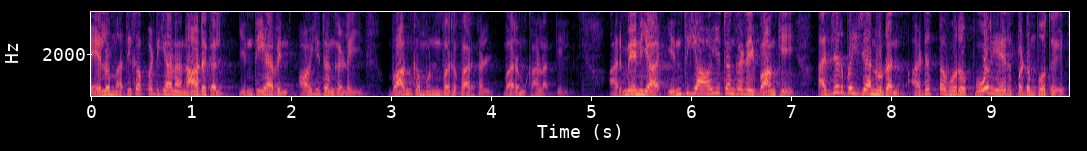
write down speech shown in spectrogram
மேலும் அதிகப்படியான நாடுகள் இந்தியாவின் ஆயுதங்களை வாங்க முன்வருவார்கள் வரும் காலத்தில். அர்மேனியா இந்திய ஆயுதங்களை வாங்கி அஜர்பைஜானுடன் அடுத்த ஒரு போர் ஏற்படும் போது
